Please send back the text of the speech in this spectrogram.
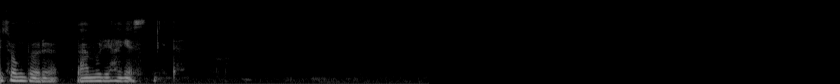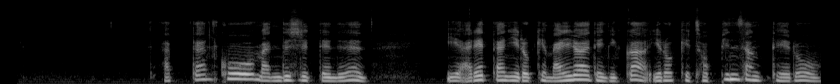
이 정도를 마무리하겠습니다. 앞단 코 만드실 때는 이 아랫단이 이렇게 말려야 되니까 이렇게 접힌 상태로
